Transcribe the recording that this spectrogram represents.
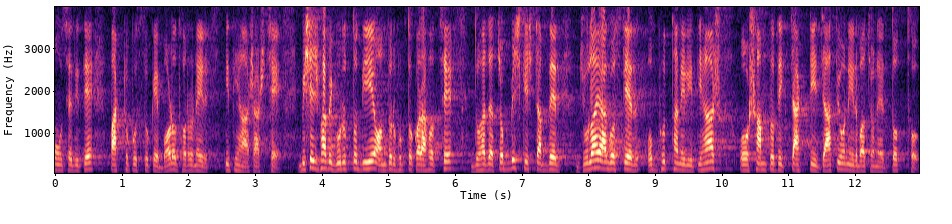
পৌঁছে দিতে পাঠ্যপুস্তকে বড় ধরনের ইতিহাস আসছে। বিশেষভাবে গুরুত্ব দিয়ে অন্তর্ভুক্ত করা হচ্ছে দু হাজার চব্বিশ খ্রিস্টাব্দের জুলাই আগস্টের অভ্যুত্থানের ইতিহাস ও সাম্প্রতিক চারটি জাতীয় নির্বাচনের তথ্য।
